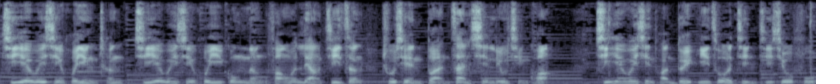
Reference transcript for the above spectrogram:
企业微信回应称，企业微信会议功能访问量激增，出现短暂限流情况，企业微信团队已做紧急修复，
